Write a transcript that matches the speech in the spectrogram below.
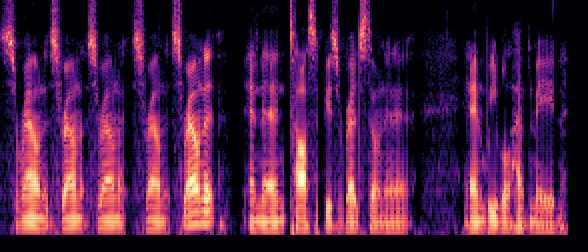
Surround it, surround it, surround it, surround it, surround it. And then toss a piece of redstone in it. And we will have made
